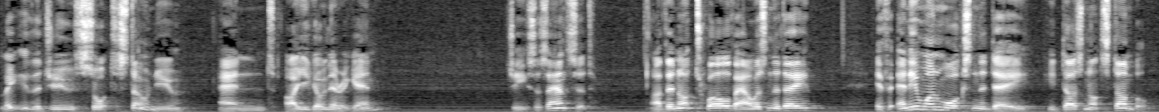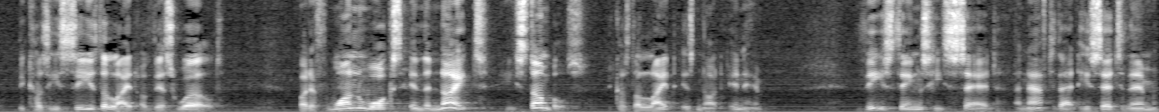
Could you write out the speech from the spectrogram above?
Lately the Jews sought to stone you, and are you going there again? Jesus answered, Are there not twelve hours in the day? If anyone walks in the day, he does not stumble, because he sees the light of this world. But if one walks in the night, he stumbles, because the light is not in him. These things he said, and after that he said to them,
